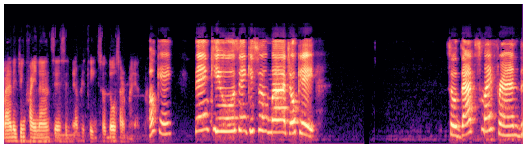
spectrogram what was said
managing finances and everything. So those are my advice. Okay, thank you, thank you so much. Okay. So that's my friend,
